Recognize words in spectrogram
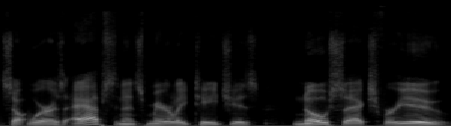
So, whereas abstinence merely teaches no sex for you.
